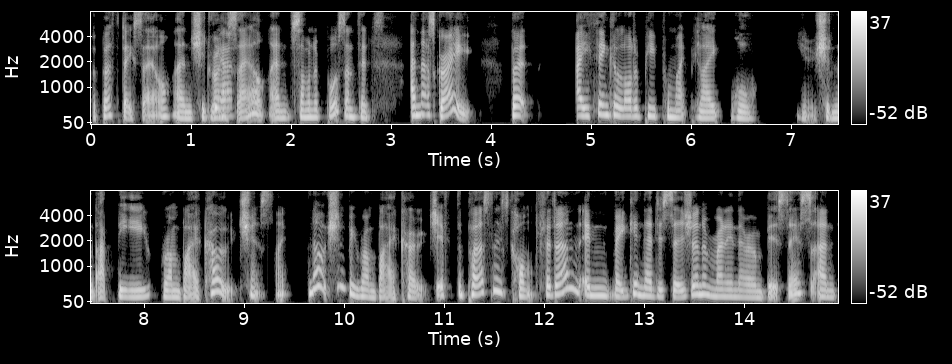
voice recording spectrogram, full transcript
a birthday sale and she'd run yeah. a sale and someone had bought something. And that's great. But I think a lot of people might be like, well, you know, shouldn't that be run by a coach? And it's like, no, it shouldn't be run by a coach. If the person is confident in making their decision and running their own business and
